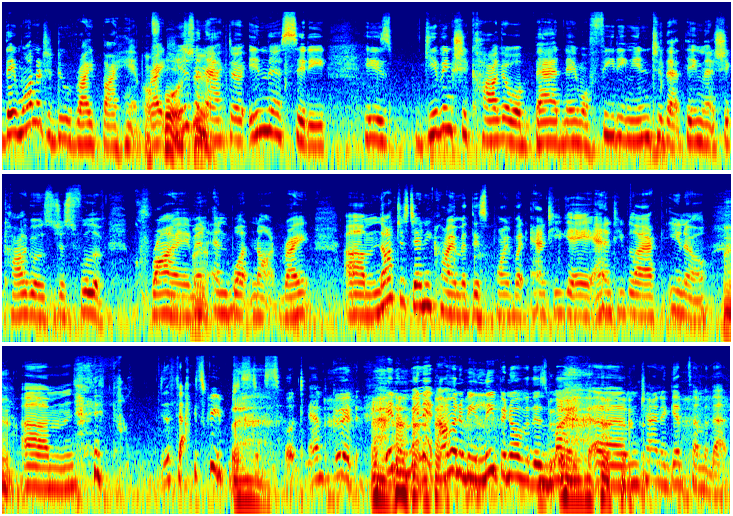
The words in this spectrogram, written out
They wanted to do right by him, Of right? course, He's an actor in their city. He's giving Chicago a bad name or feeding into that thing that Chicago is just full of crime and, Yeah. and whatnot, right? Um, not just any crime at this point, but anti gay, anti black, you know. Yeah. Um, the ice cream just is so damn good. In a minute, I'm going to be leaping over this mic um, trying to get some of that.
